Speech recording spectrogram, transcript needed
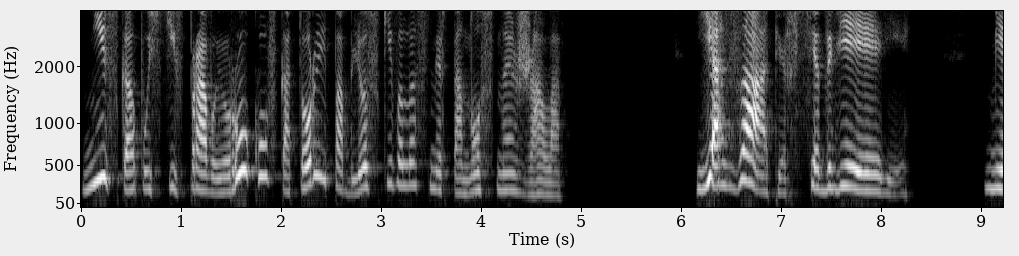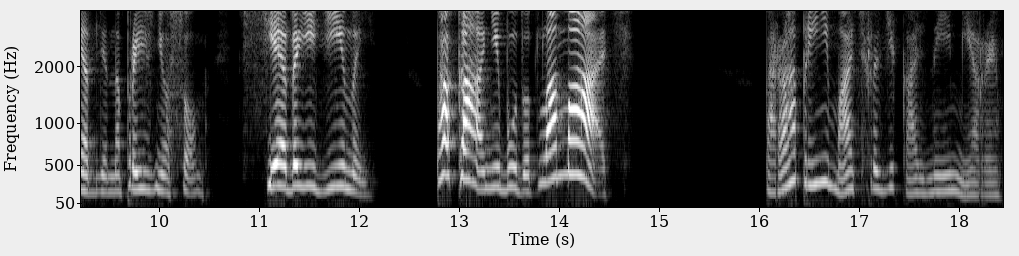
низко опустив правую руку, в которой поблескивало смертоносное жало. «Я запер все двери!» – медленно произнес он. «Все до единой! Пока они будут ломать!» Пора принимать радикальные меры.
